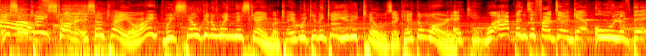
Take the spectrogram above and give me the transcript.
It's okay, Scarlet. It's okay, all right? We're still going to win this game, okay? We're going to get you the kills, okay? Don't worry. Okay, what happens if I don't get all of the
